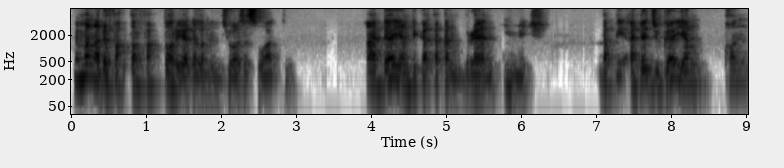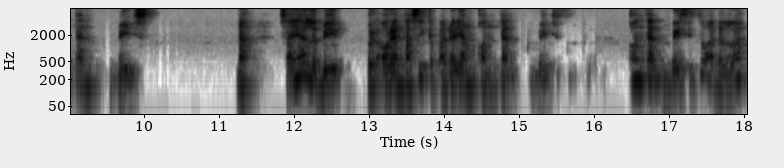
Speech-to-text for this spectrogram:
Memang ada faktor-faktor ya dalam menjual sesuatu. Ada yang dikatakan brand image, tapi ada juga yang content based. Nah, saya lebih berorientasi kepada yang content based. Content based itu adalah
